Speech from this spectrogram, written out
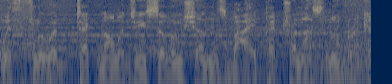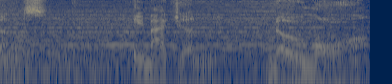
With fluid technology solutions by Petronas Lubricants, imagine no more.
